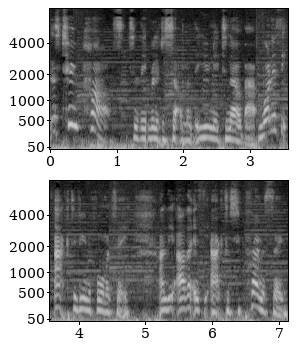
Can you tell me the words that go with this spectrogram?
there's two parts to the religious settlement that you need to know about. One is the Act of Uniformity, and the other is the Act of Supremacy.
